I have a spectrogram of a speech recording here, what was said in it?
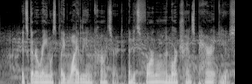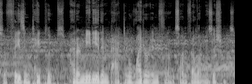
It's Gonna Rain was played widely in concert, and its formal and more transparent use of phasing tape loops had an immediate impact and wider influence on fellow musicians.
